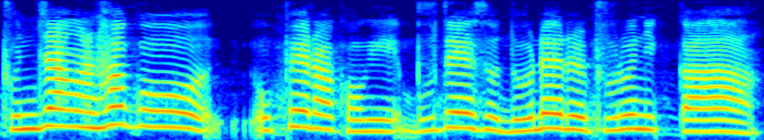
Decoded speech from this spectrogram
분장을 하고 오페라 거기 무대에서 노래를 부르니까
